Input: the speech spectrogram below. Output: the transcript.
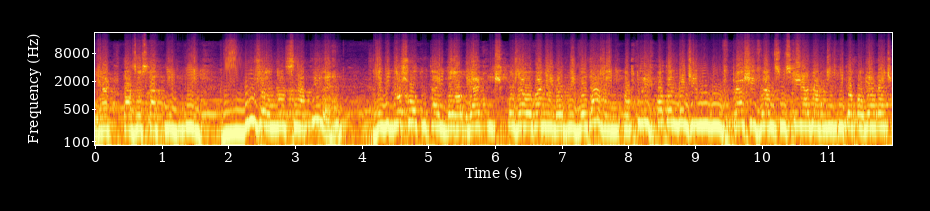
jak ta z ostatnich dni, wzburzą nas na tyle, żeby doszło tutaj do jakichś pożałowania godnych wydarzeń, o których potem będzie mógł w prasie francuskiej Adam Michnik opowiadać,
